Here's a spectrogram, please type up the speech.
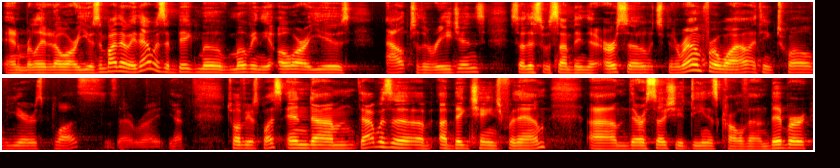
and related ORUs. And by the way, that was a big move, moving the ORUs out to the regions. So this was something that URSO, it's been around for a while, I think 12 years plus. Is that right? Yeah, 12 years plus. And um, that was a, a big change for them. Um, their associate dean is Karl Van Bibber.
